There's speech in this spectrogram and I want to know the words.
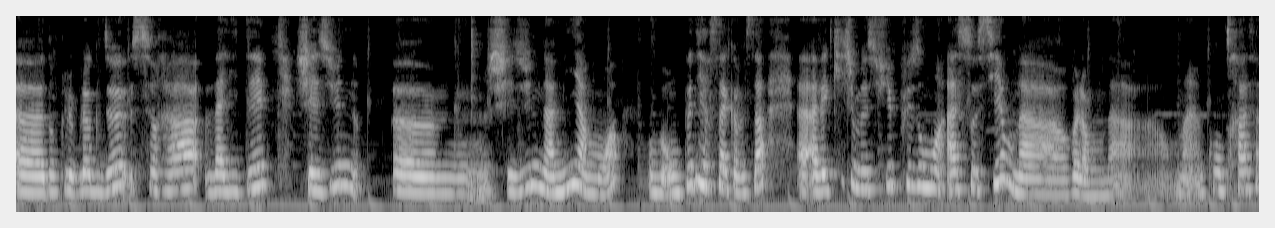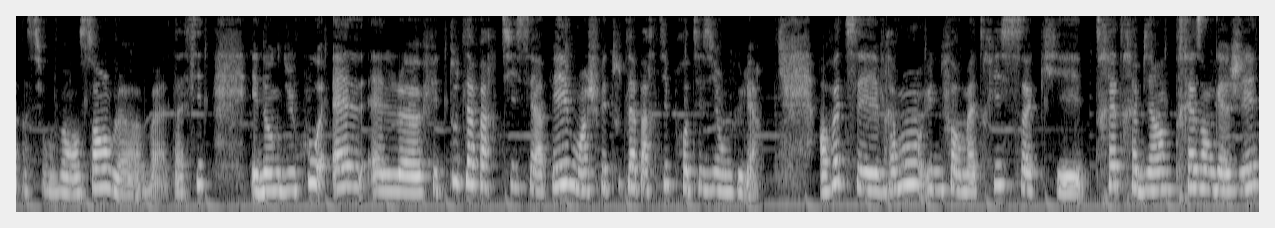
euh, donc le bloc 2 sera validé chez une, euh, chez une amie à moi on, peut dire ça comme ça, euh, avec qui je me suis plus ou moins associée. On a, voilà, on a, on a un contrat, si on veut, ensemble, euh, voilà, tacite. Et donc du coup, elle, elle euh, fait toute la partie CAP, moi je fais toute la partie prothésie angulaire. En fait, c'est vraiment une formatrice qui est très très bien, très engagée.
